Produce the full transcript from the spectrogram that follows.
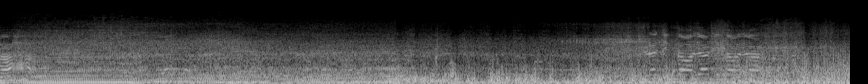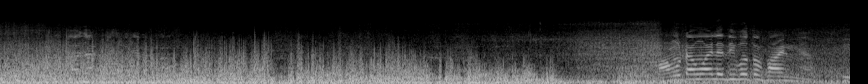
না এটা চিন্তা বাজার চিন্তা বাজার চিন্তা বাজার মামু টামু আইলে দিব তো ফাইন মিয়া। কি?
